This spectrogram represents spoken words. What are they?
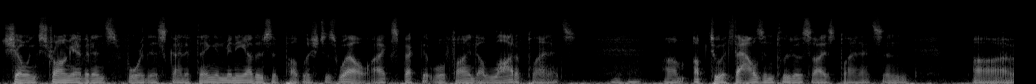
showing strong evidence for this kind of thing, and many others have published as well. I expect that we'll find a lot of planets, um, up to a thousand Pluto sized planets, and uh,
